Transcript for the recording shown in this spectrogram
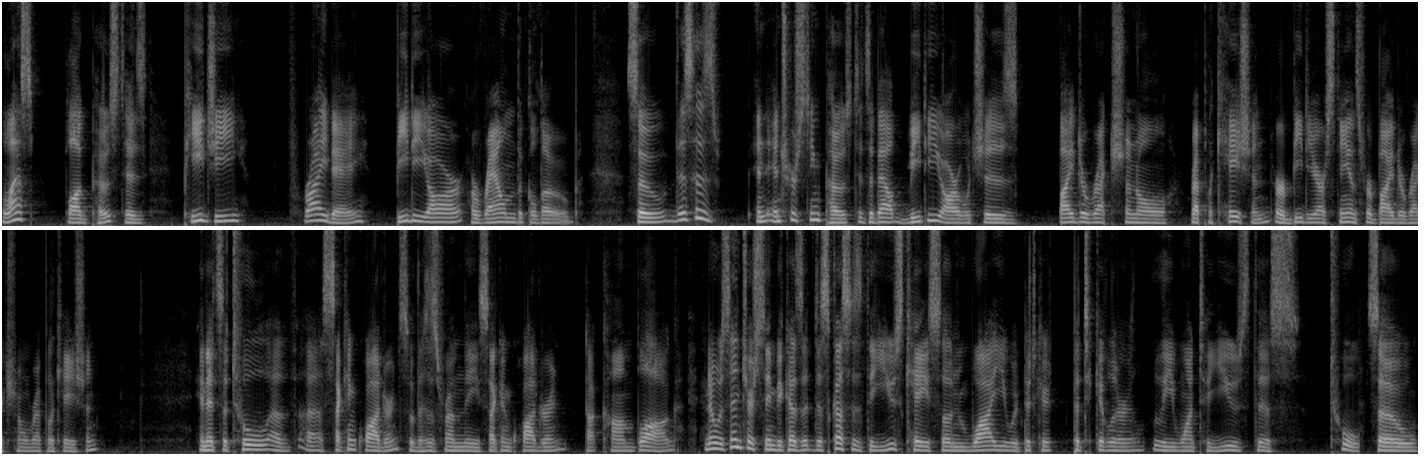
The last blog post is PG Friday BDR around the globe. So this is an interesting post. It's about BDR, which is bidirectional replication, or BDR stands for bidirectional replication. and it's a tool of uh, Second Quadrant. So this is from the secondquadrant.com blog. And it was interesting because it discusses the use case on why you would particularly want to use this tool. So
